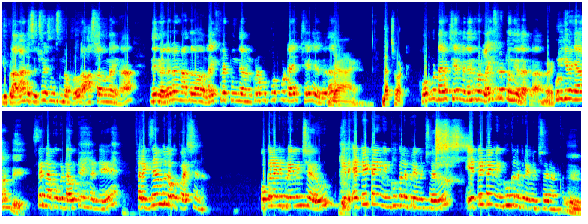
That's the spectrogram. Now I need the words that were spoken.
ఇప్పుడు అలాంటి సిచ్యువేషన్స్ ఉన్నప్పుడు రాష్ట్రంలోనైనా నేను వెళ్ళలే నాకు లైఫ్ థ్రెట్ ఉంది అని అనుకున్నప్పుడు కూడా డైరెక్ట్ చేయలేదు కదా. దట్స్ వాట్ కోర్టు కూడా డైరెక్ట్ చేయలేదు ఎందుకంటే లైఫ్ థ్రెట్ ఉంది కదా అక్కడ. Right. కూలికి గ్యారంటీ సార్ నాకు ఒక డౌట్ ఏంటంటే ఫర్ ఎగ్జాంపుల్ ఒక పర్సన్ ఒకరిని ప్రేమించారు ఇది ఎట్ ఏ టైం ఇంకొకరిని ప్రేమించారు ఎట్ ఏ టైం ఇంకొకరిని ప్రేమించారు అనుకున్నారు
